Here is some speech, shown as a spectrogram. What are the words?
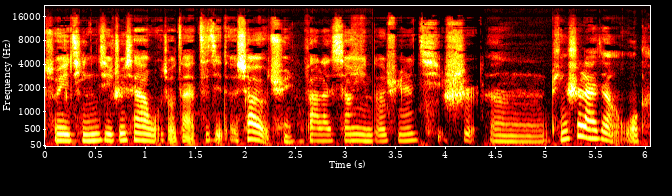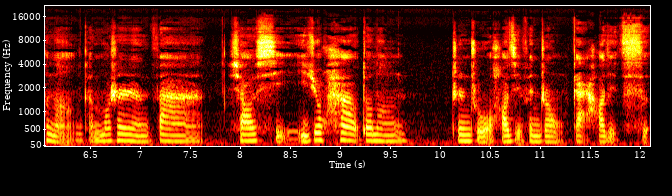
所以情急之下，我就在自己的校友群发了相应的寻人启事。嗯，平时来讲，我可能跟陌生人发消息，一句话我都能斟酌好几分钟，改好几次，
